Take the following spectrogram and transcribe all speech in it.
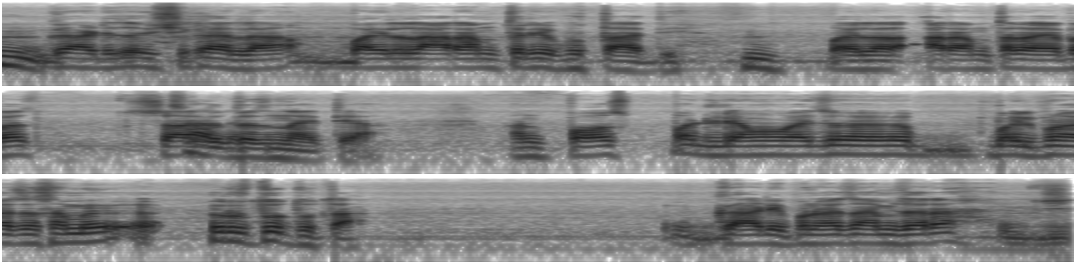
गाडीचा विषय कायला बैलाला आराम तर एक होता आधी. हम्म. बैला आराम तर आहे बस. चालतच नाही त्या. आणि पाऊस पडल्यामुळे व्हायचं बैल पण व्हायचा समय ऋतूत होता. गाडी पण व्हायचं आम्ही जरा ज-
